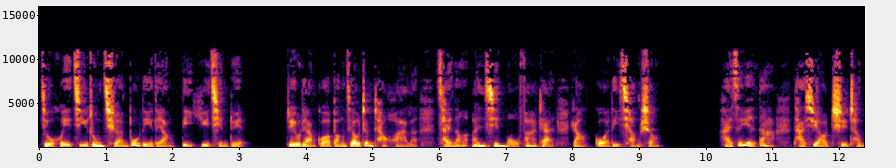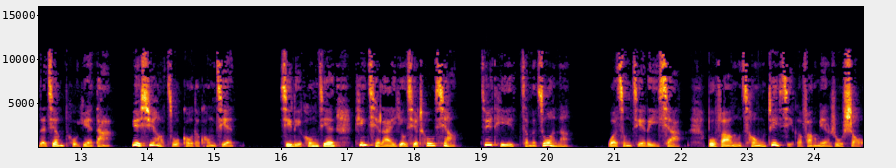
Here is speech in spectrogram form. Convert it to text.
就会集中全部力量抵御侵略。只有两国邦交正常化了，才能安心谋发展，让国力强盛。孩子越大，他需要驰骋的疆土越大，越需要足够的空间。心理空间听起来有些抽象。具体怎么做呢？我总结了一下，不妨从这几个方面入手。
